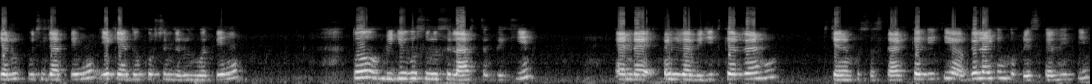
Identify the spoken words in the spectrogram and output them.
ज़रूर पूछे जाते हैं। एक या दो क्वेश्चन ज़रूर होते हैं। तो वीडियो को शुरू से लास्ट तक देखिए। एंड पहली बार विज़िट कर रहे हैं। चैनल को सब्सक्राइब कर लीजिए और बेल आइकन को प्रेस कर लीजिए।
